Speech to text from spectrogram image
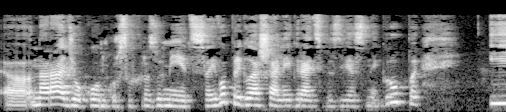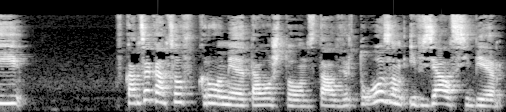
э, на радиоконкурсах, разумеется. Его приглашали играть в известные группы. И в конце концов, кроме того, что он стал виртуозом и взял себе,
